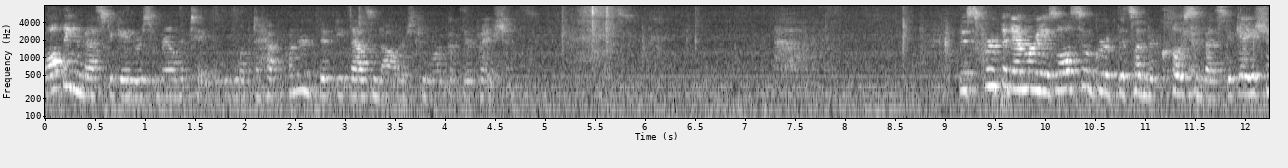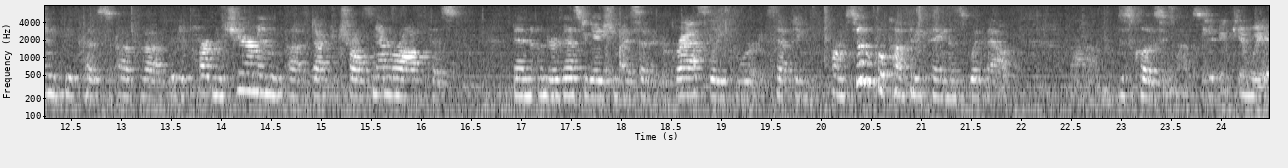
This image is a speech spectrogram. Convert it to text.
all the investigators around the table would love to have $150,000 to work with their patients. This group at Emory is also a group that's under close investigation because of uh, the department chairman, uh, Dr. Charles Nemeroff, has been under investigation by Senator Grassley for accepting pharmaceutical company payments without um, disclosing those. Can- Can we,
